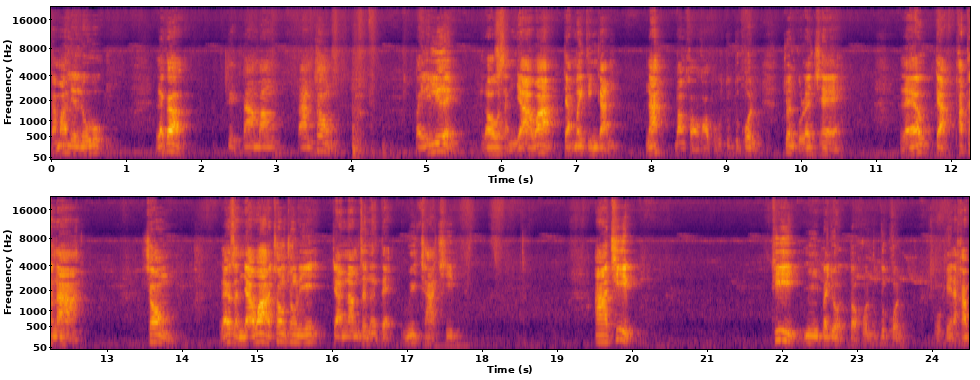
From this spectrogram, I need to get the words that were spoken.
สามารถเรียนรู้ แล้วก็ติดตามบางตามช่องไปเรื่อยๆ เราสัญญาว่าจะไม่ทิ้งกันนะ บางขอขอบคุณทุกๆคนช่วยกดไลค์แชร์ แล้วจะพัฒนาช่อง แล้วสัญญาว่าช่องช่องนี้จะนำเสนอแต่วิชาชีพ อาชีพที่มีประโยชน์ต่อคนทุกๆคน โอเคนะครับ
